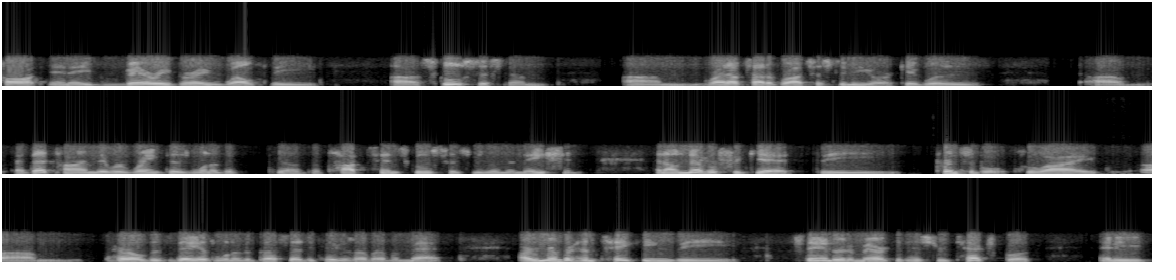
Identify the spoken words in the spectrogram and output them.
taught in a very very wealthy uh, school system um, right outside of Rochester, New York. It was um, at that time they were ranked as one of the uh, the top ten school systems in the nation, and I'll never forget the principal, who I um, herald this day as one of the best educators I've ever met. I remember him taking the standard American history textbook and he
